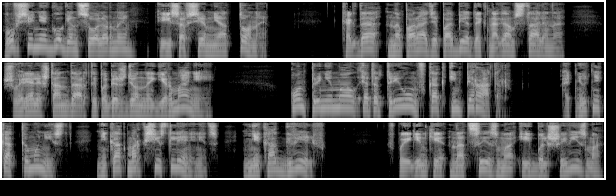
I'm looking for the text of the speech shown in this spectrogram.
вовсе не Гогенцоллерны и совсем не Аттоны. Когда на параде Победы к ногам Сталина швыряли штандарты побежденной Германии, он принимал этот триумф как император, отнюдь не как коммунист, не как марксист-ленинец, не как Гвельф. В поединке нацизма и большевизма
